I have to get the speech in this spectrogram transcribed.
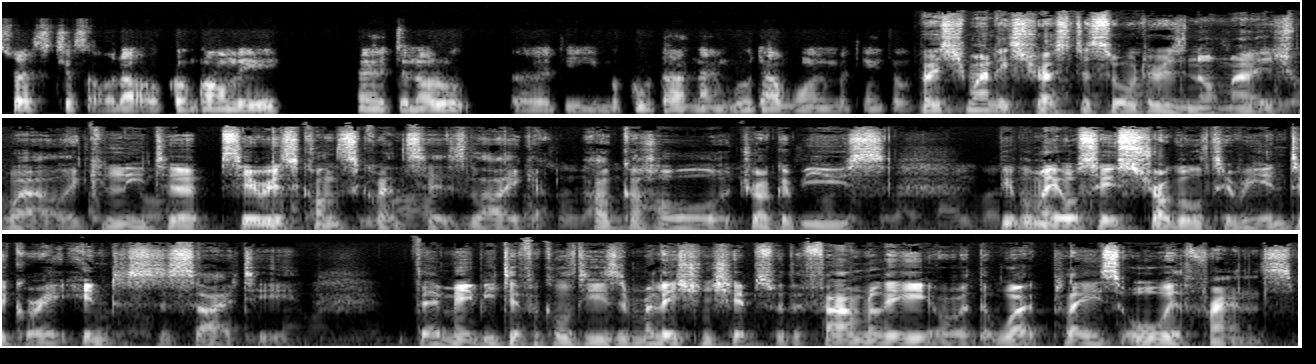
stress disorder ကိုကောင်းကောင်းလေးအဲကျွန်တော်တို့ Post traumatic stress disorder is not managed well. It can lead to serious consequences like alcohol or drug abuse. People may also struggle to reintegrate into society. There may be difficulties in relationships with the family or at the workplace or with friends.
